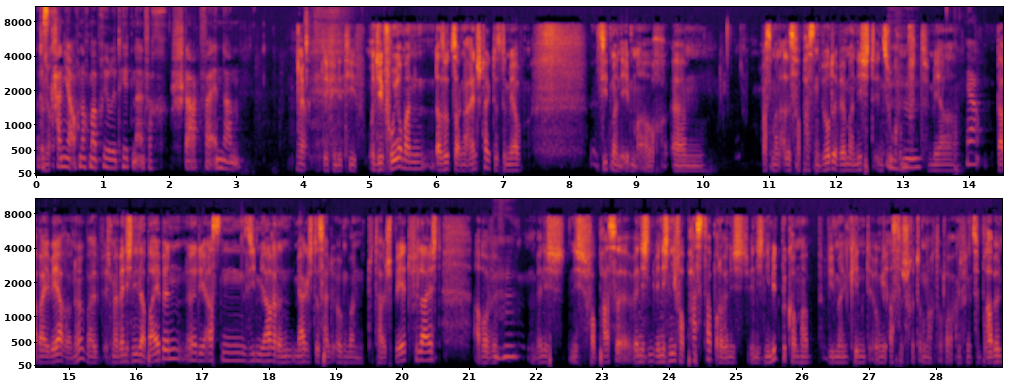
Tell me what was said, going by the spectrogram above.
Und das ja. kann ja auch nochmal Prioritäten einfach stark verändern. Ja, definitiv. Und je früher man da sozusagen einsteigt, desto mehr sieht man eben auch, ähm, was man alles verpassen würde, wenn man nicht in Zukunft mhm. mehr ja. dabei wäre. Ne? Weil ich meine, wenn ich nie dabei bin, äh, die ersten sieben Jahre, dann merke ich das halt irgendwann total spät vielleicht. Aber mhm. wenn ich nicht verpasse, wenn ich, wenn ich nie verpasst habe oder wenn ich, wenn ich nie mitbekommen habe, wie mein Kind irgendwie erste Schritte macht oder anfängt zu brabbeln,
